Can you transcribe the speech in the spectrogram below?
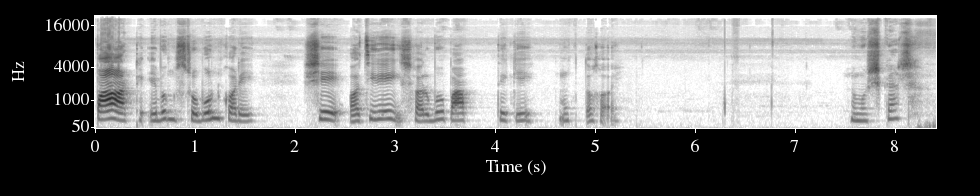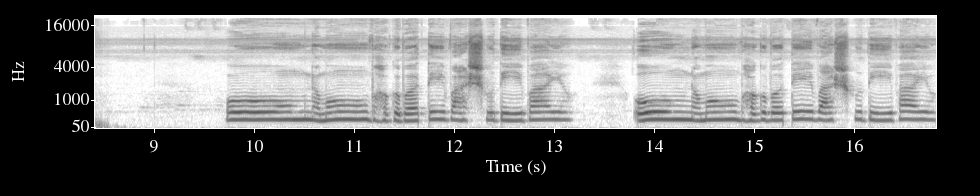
পাঠ এবং শ্রবণ করে, সে অচিরেই সর্বপাপ থেকে মুক্ত হয়। নমস্কার। ওম নমো ভগবতে বাসুদেবায়, ওম নমো ভগবতে বাসুদেবায়,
